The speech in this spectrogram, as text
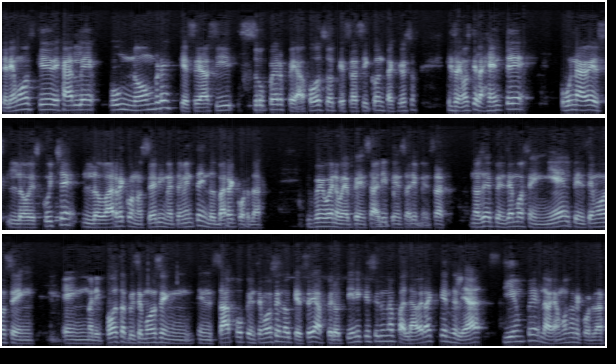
tenemos que dejarle un nombre que sea así súper pegajoso, que sea así contagioso, que sabemos que la gente una vez lo escuche, lo va a reconocer inmediatamente y nos va a recordar. Y fue, bueno, voy a pensar y pensar y pensar. No sé, pensemos en miel, pensemos en, en mariposa, pensemos en, en, sapo, pensemos en lo que sea, pero tiene que ser una palabra que en realidad siempre la vamos a recordar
